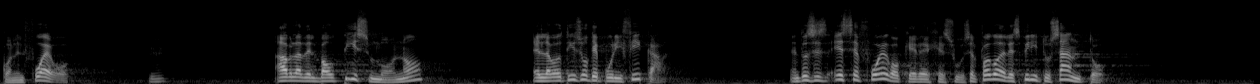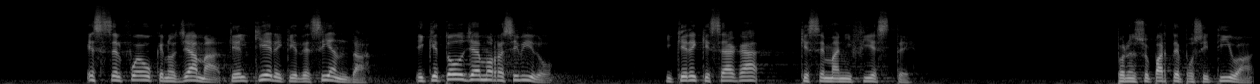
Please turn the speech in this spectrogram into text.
con el fuego. Habla del bautismo, ¿no? el bautismo que purifica. Entonces, ese fuego que de Jesús, el fuego del Espíritu Santo, ese es el fuego que nos llama, que Él quiere que descienda y que todos ya hemos recibido. Y quiere que se haga, que se manifieste. Pero en su parte positiva,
